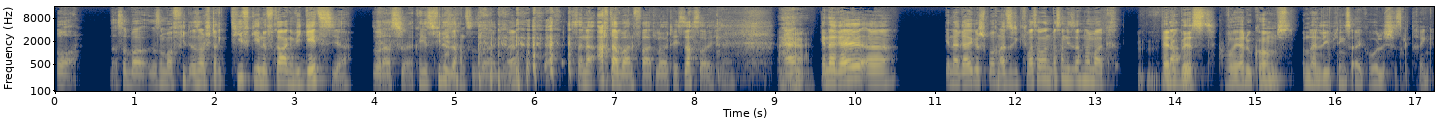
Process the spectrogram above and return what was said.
Boah, das ist aber, das sind aber viel, das sind direkt tiefgehende Fragen. Wie geht's dir? So, da ist- da kann ich jetzt viele Sachen zu sagen, ne? Das ist eine Achterbahnfahrt, Leute, ich sag's euch. Äh, generell, äh, generell gesprochen, also die, was, waren, was waren die Sachen nochmal? Wer Na. du bist, woher du kommst und dein Lieblingsalkoholisches Getränk.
